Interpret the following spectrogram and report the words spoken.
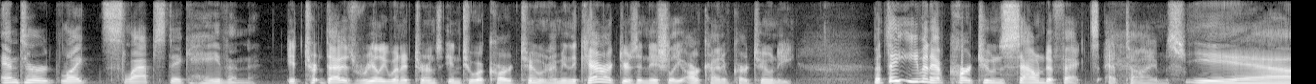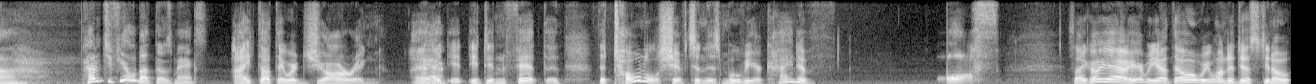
enter like slapstick haven. It tur- that is really when it turns into a cartoon. I mean, the characters initially are kind of cartoony, but they even have cartoon sound effects at times. Yeah. How did you feel about those, Max? I thought they were jarring. I, I, Yeah. it, it didn't fit. The the tonal shifts in this movie are kind of off. It's like, oh yeah, here we. The, oh, we want to just you know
